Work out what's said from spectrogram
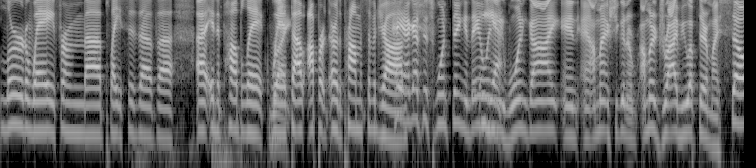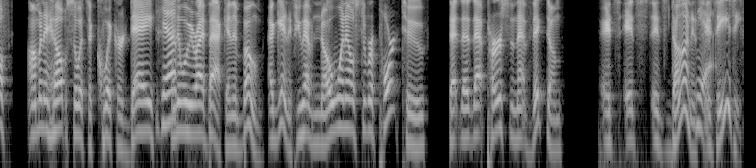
lured away from uh, places of uh, uh, in the public with Right. the oppor- or the promise of a job. hey, I got this one thing, and they only yeah. need one guy, and, and I'm actually gonna I'm gonna drive you up there myself. I'm gonna help, so it's a quicker day, Yep. and then we'll be right back. And then boom, again, if you have no one else to report to, that that, that person, that victim, it's it's it's done. It's Yeah. it's easy.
